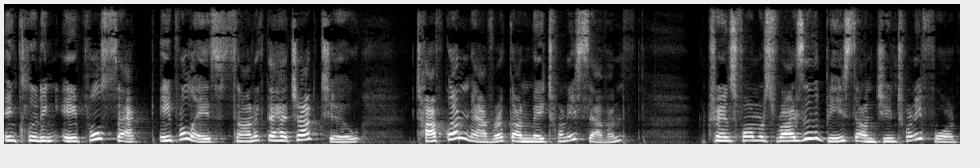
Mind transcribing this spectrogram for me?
including April, sec- April 8th, Sonic the Hedgehog 2, Top Gun Maverick on May 27th, Transformers Rise of the Beast on June 24th,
